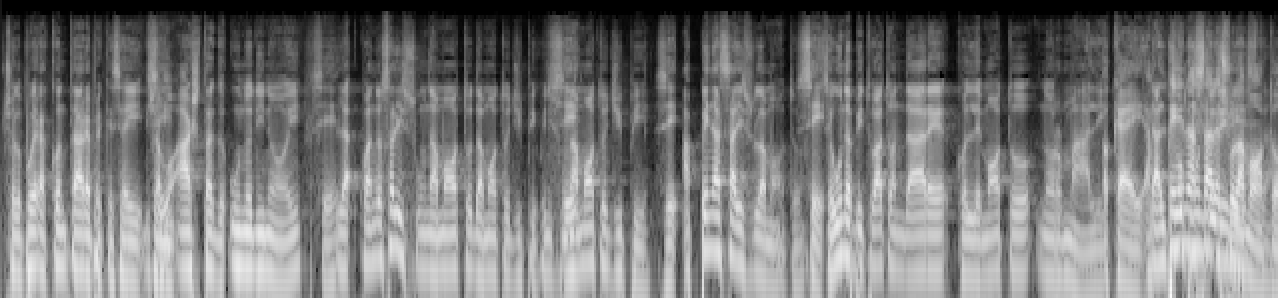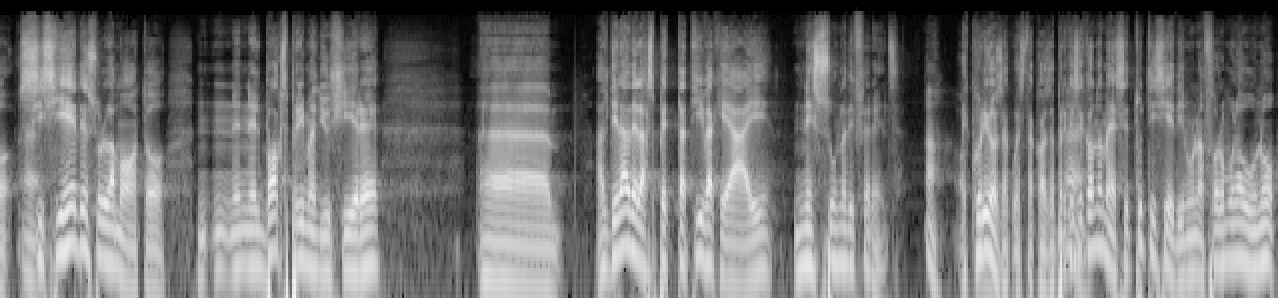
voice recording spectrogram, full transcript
ce lo puoi raccontare perché sei, diciamo, Sì. hashtag uno di noi, Sì. La- quando sali su una moto da MotoGP, quindi su Sì. una MotoGP, Sì. appena sali sulla moto, Sì. se uno è abituato ad andare con le moto normali, Ok, appena sale sulla vista, moto, eh, si siede sulla moto n- n- nel box prima di uscire, eh, al di là dell'aspettativa che hai, nessuna differenza. Ah, È ok. curiosa questa cosa, perché Eh. secondo me se tu ti siedi in una Formula 1,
